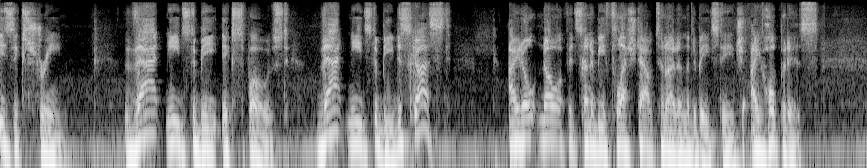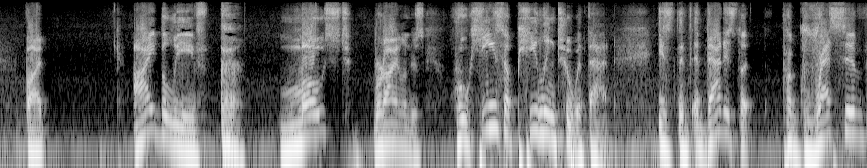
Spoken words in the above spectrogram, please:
is extreme. That needs to be exposed. That needs to be discussed. I don't know if it's going to be fleshed out tonight on the debate stage. I hope it is. But I believe most Rhode Islanders who he's appealing to with that is the, that is the progressive,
